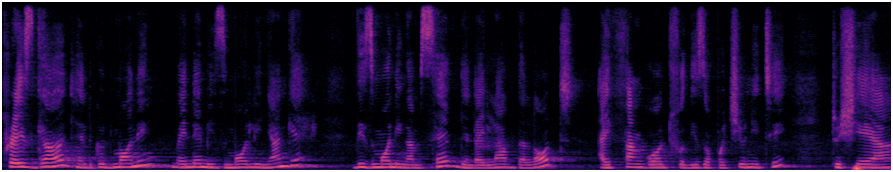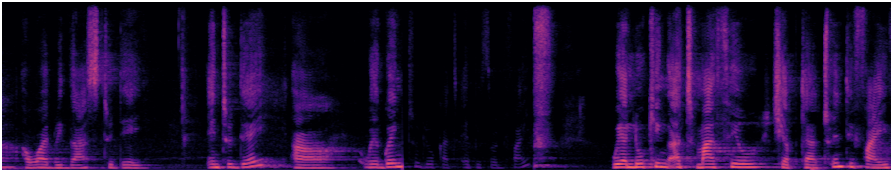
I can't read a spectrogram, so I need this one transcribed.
Praise God and good morning. My name is Molly Nyange. This morning I'm saved and I love the Lord. I thank God for this opportunity to share a word with us today. And today uh, we're going to look at episode 5. We are looking at Matthew chapter 25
